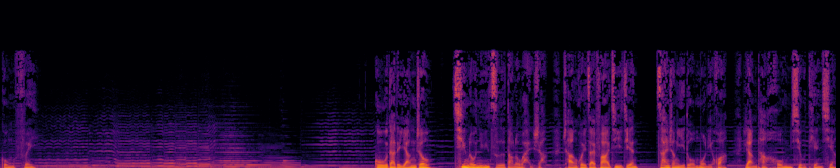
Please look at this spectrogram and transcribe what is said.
宫妃。”古代的扬州。青楼女子到了晚上，常会在发髻间簪上一朵茉莉花，让它红袖添香。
